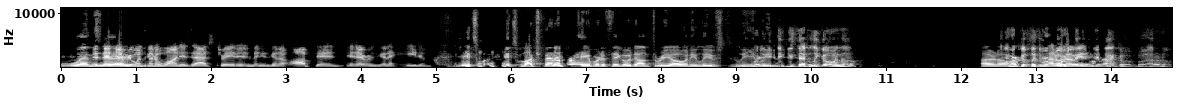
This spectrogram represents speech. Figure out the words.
Wednesday. And then everyone's gonna want his ass traded, and then he's gonna opt in, and everyone's gonna hate him. it's it's much better for Hayward if they go down 3-0 and he leaves. He Wait, you think he's definitely going though? I don't I know. heard conflicting I don't know that he either. might not go, but I don't know.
